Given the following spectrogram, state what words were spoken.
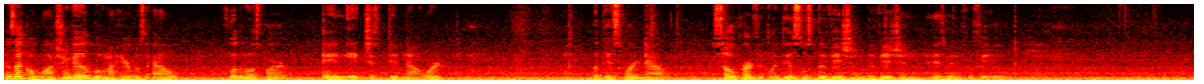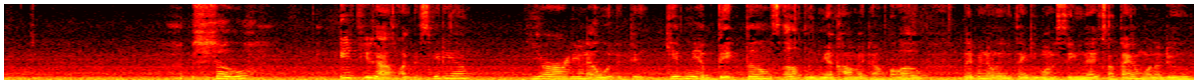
It's like a wash and go, but my hair was out for the most part and it just did not work. But this worked out so perfectly. This was the vision. The vision has been fulfilled. So, if you guys like this video, you already know what to do. Give me a big thumbs up. Leave me a comment down below. Let me know anything you want to see next. I think I'm going to do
